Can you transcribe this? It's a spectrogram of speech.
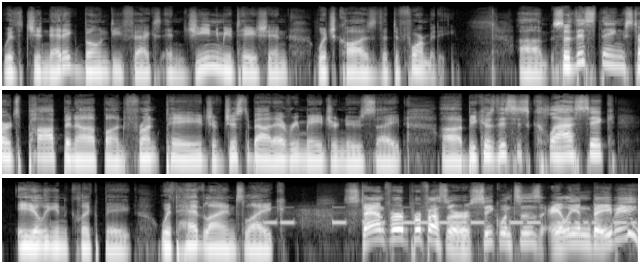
with genetic bone defects and gene mutation, which caused the deformity. Um, so this thing starts popping up on front page of just about every major news site uh, because this is classic alien clickbait with headlines like Stanford professor sequences alien baby.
